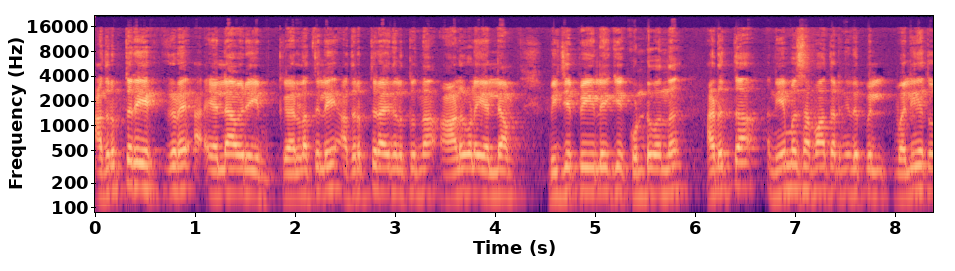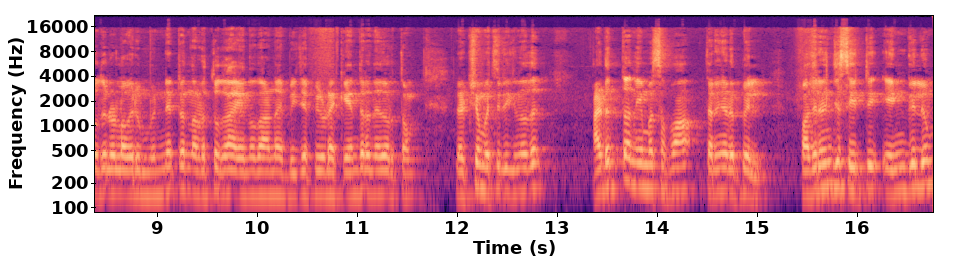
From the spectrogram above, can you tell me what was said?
അതൃപ്തരെയൊക്കെ എല്ലാവരെയും കേരളത്തിലെ അതൃപ്തരായി നിൽക്കുന്ന ആളുകളെയെല്ലാം ബി ജെ പിയിലേക്ക് കൊണ്ടുവന്ന് അടുത്ത നിയമസഭാ തെരഞ്ഞെടുപ്പിൽ വലിയ തോതിലുള്ള ഒരു മുന്നേറ്റം നടത്തുക എന്നതാണ് ബി ജെ പിയുടെ കേന്ദ്ര നേതൃത്വം ലക്ഷ്യം വച്ചിരിക്കുന്നത്. അടുത്ത നിയമസഭാ തെരഞ്ഞെടുപ്പിൽ പതിനഞ്ച് സീറ്റ് എങ്കിലും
